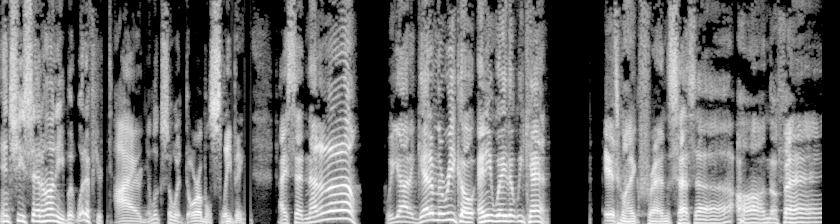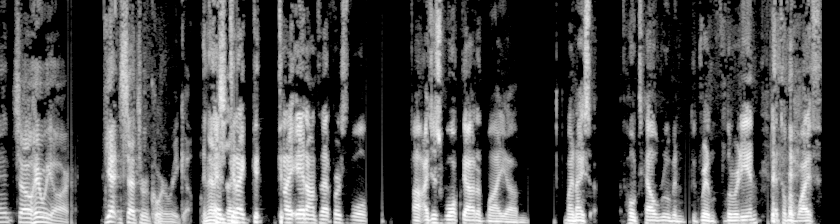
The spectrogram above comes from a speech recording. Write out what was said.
And she said, honey, but what if you're tired and you look so adorable sleeping? I said, no, no, no, no. We got to get him the Rico any way that we can. It's Mike Francesa on the fan. So here we are, getting set to record a Rico. And then said- can I can I add on to that? First of all, uh, I just walked out of my um my nice hotel room in the Grand Floridian. I told my wife,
